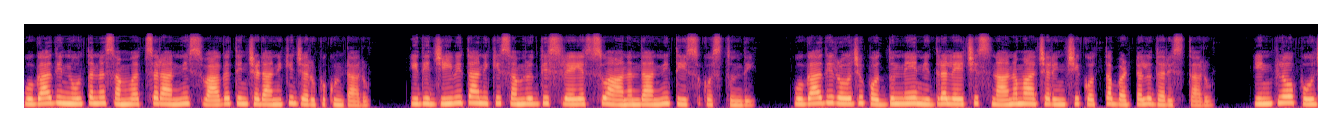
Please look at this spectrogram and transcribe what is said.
ఉగాది నూతన సంవత్సరాన్ని స్వాగతించడానికి జరుపుకుంటారు. ఇది జీవితానికి సమృద్ధి శ్రేయస్సు ఆనందాన్ని తీసుకొస్తుంది. ఉగాది రోజు పొద్దున్నే నిద్రలేచి స్నానమాచరించి కొత్త బట్టలు ధరిస్తారు. ఇంట్లో పూజ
